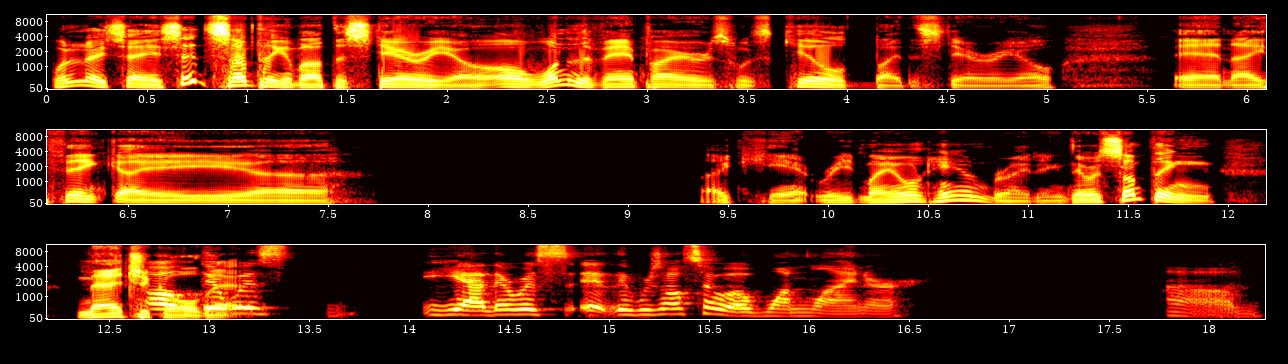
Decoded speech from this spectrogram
what did I say? I said something about the stereo. Oh, one of the vampires was killed by the stereo, and I think I uh, I can't read my own handwriting. There was something magical Oh, there that was, yeah, there was uh, there was also a one liner. Um,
